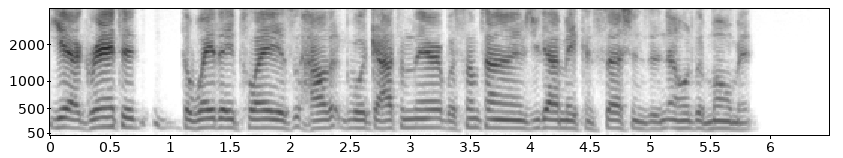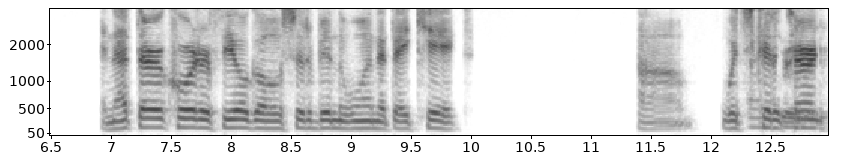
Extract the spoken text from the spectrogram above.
yeah, granted, the way they play is how what got them there, but sometimes you got to make concessions and know the moment. And that third quarter field goal should have been the one that they kicked, um, which could have turned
